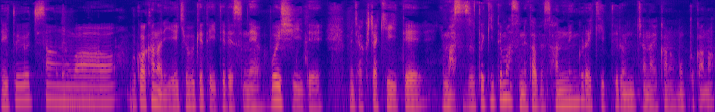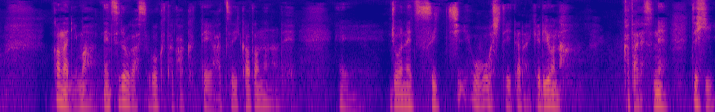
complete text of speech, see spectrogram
で、伊藤羊一さんは、僕はかなり影響を受けていてですね、 Voicy でめちゃくちゃ聞いています。ずっと聞いてますね。多分3年ぐらい聞いてるんじゃないかな、もっとかな。かなりまあ、熱量がすごく高くて熱い方なので、えー、情熱スイッチを押していただけるような方ですね。ぜひ、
